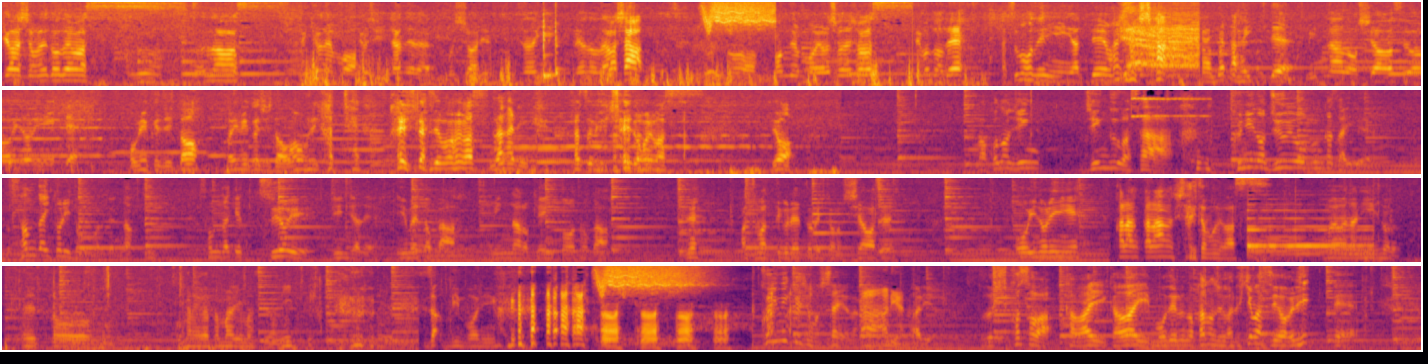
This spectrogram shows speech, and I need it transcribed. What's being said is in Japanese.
明けましておめでとうございます。おめでとうございます。去年もよしチャンネルご視聴ありいただきありがとうございました。本年もよろしくお願いします。ということで初詣にやってまいりました。中入ってみんなの幸せを祈りに行っておみくじと恋みくじとお守り買って帰りたいと思います。中に早速行きたいと思います。では、まあ、この神神宮はさ国の重要文化財で三大鳥居と呼ばれてるな、そんだけ強い神社で夢とかみんなの健康とかね集まってくれとる人の幸せを祈りにカランカランしたいと思います。お前は何祈る？えっと、お金が貯まりますようにって。ザ貧乏人。恋みくじもしたいよな。あありやな。ありよ今年こそは可愛い可愛いモデルの彼女ができますようにって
